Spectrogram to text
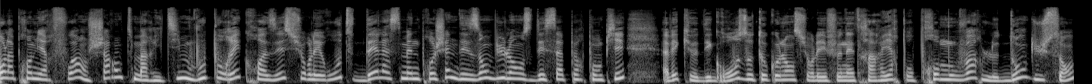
Pour la première fois en Charente-Maritime, vous pourrez croiser sur les routes dès la semaine prochaine des ambulances des sapeurs-pompiers avec des gros autocollants sur les fenêtres arrière pour promouvoir le don du sang.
